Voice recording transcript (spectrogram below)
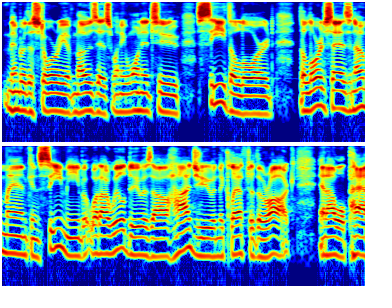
remember the story of Moses when he wanted to see the Lord. The Lord says, No man can see me, but what I will do is I'll hide you in the cleft of the rock, and I will pass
